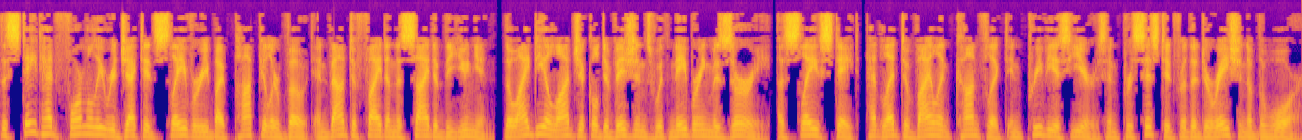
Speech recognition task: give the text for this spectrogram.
The state had formally rejected slavery by popular vote and vowed to fight on the side of the Union, though ideological divisions with neighboring Missouri, a slave state, had led to violent conflict in previous years and persisted for the duration of the war.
